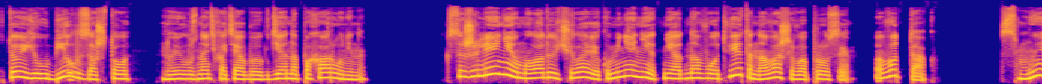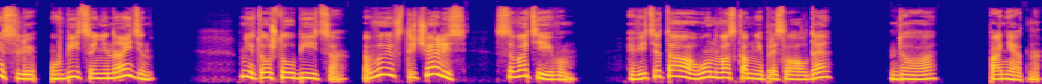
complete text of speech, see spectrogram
кто ее убил, за что, ну и узнать хотя бы, где она похоронена». «К сожалению, молодой человек, у меня нет ни одного ответа на ваши вопросы. Вот так». «В смысле? Убийца не найден?» «Не то что убийца. Вы встречались с Саватеевым? Ведь это он вас ко мне прислал, да?» «Да». «Понятно.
